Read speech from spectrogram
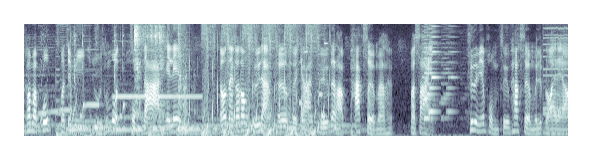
เข้ามาปุ๊บมันจะมีอยู่ทั้งหมด 6 ด่านให้เล่นนอกนั้นก็ต้องซื้อด่านเพิ่มโดยการซื้อตลับภาคเสริมมามาใส่ ซึ่งอันนี้ผมซื้อภาคเสริมมาเรียบร้อยแล้ว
